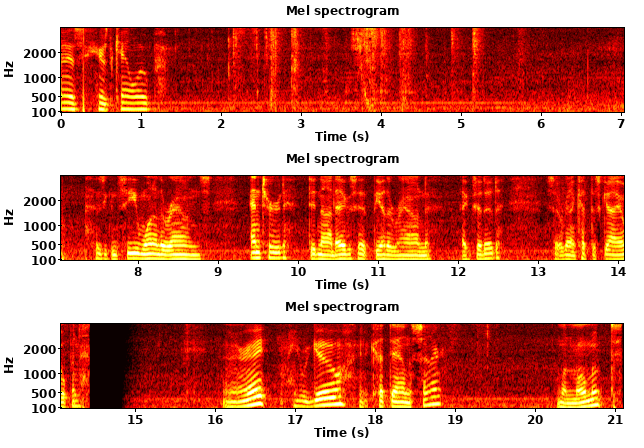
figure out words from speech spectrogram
Guys, here's the cantaloupe. As you can see, one of the rounds entered, did not exit, the other round exited. So we're going to cut this guy open. Alright, here we go. I'm going to cut down the center. One moment.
